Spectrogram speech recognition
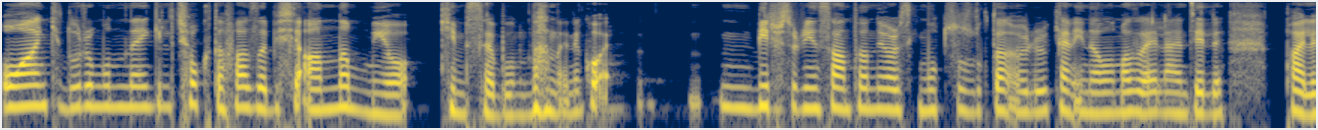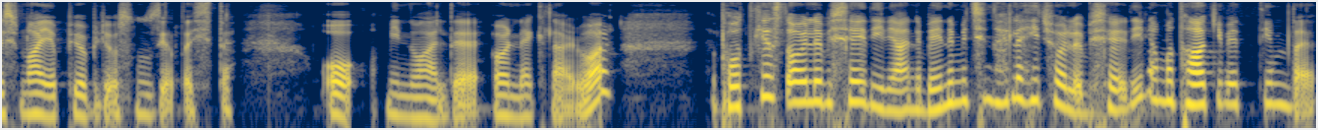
O anki durumunla ilgili çok da fazla bir şey anlamıyor kimse bundan. Hani bir sürü insan tanıyoruz ki mutsuzluktan ölürken inanılmaz eğlenceli paylaşımlar yapıyor biliyorsunuz ya da işte o minvalde örnekler var. Podcast öyle bir şey değil yani benim için hele hiç öyle bir şey değil ama takip ettiğimde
